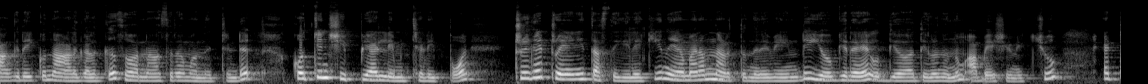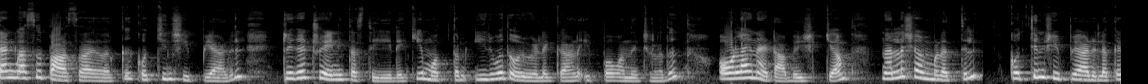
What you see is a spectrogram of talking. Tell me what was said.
ആഗ്രഹിക്കുന്ന ആളുകൾക്ക് സ്വർണാവസരം വന്നിട്ടുണ്ട്. കൊച്ചിൻ ഷിപ്പ്യാർഡ് ലിമിറ്റഡ് ഇപ്പോൾ ട്രിഗർ ട്രെയിനി തസ്തികയിലേക്ക് നിയമനം നടത്തുന്നതിന് വേണ്ടി യോഗ്യരായ ഉദ്യോഗാർത്ഥികളിൽ നിന്നും അപേക്ഷ ക്ഷണിച്ചു. എട്ടാം ക്ലാസ് പാസ്സായവർക്ക് കൊച്ചിൻ ഷിപ്പ്യാർഡിൽ ട്രിഗർ ട്രെയിനി തസ്തികയിലേക്ക് മൊത്തം ഇരുപത് ഒഴിവുകളിലേക്കാണ് ഇപ്പോൾ വന്നിട്ടുള്ളത്. ഓൺലൈനായിട്ട് അപേക്ഷിക്കാം. നല്ല ശമ്പളത്തിൽ കൊച്ചിൻ ഷിപ്പ്യാർഡിലൊക്കെ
